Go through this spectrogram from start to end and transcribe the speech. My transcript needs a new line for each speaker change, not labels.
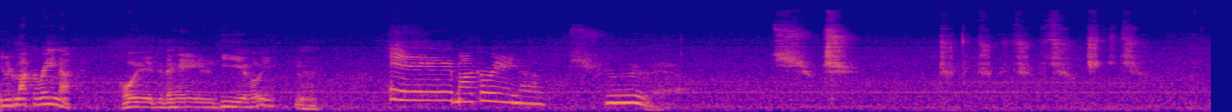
David Macarena. Hoy to the hey, he, hoy. Mm-hmm. Hey, Macarena. Do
